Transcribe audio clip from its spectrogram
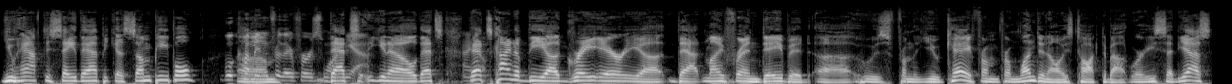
you have to say that because some people will come in for their first one. Um, That's yeah. you know that's that's kind of the uh, gray area that my friend David, uh, who's from the UK, from from London, always talked about. Where he said, yes,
